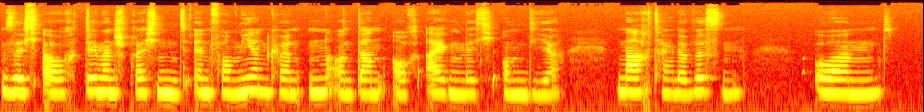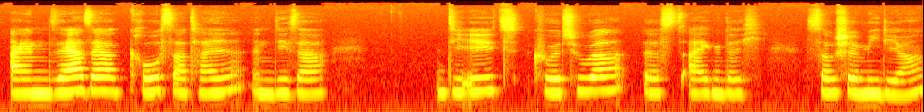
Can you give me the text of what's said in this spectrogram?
sich auch dementsprechend informieren könnten und dann auch eigentlich um die Nachteile wissen. Und ein sehr, sehr großer Teil in dieser Diätkultur ist eigentlich Social Media.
